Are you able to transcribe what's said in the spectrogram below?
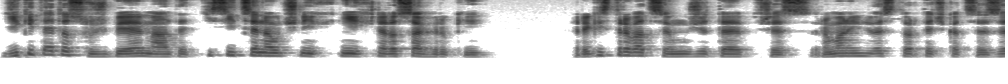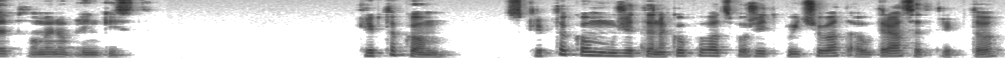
Díky této službě máte tisíce naučných knih na dosah ruky. Registrovat se můžete přes romaninvestor.cz lomeno Blinkist. Crypto.com. S Crypto.com můžete nakupovat, spořit, půjčovat a utrácet krypto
